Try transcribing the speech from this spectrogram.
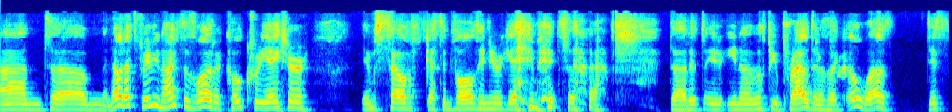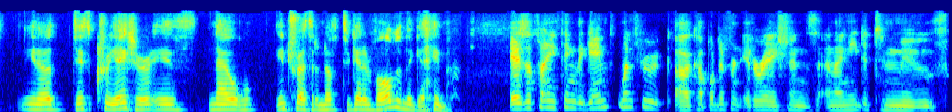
And um, no, that's really nice as well. A co-creator himself gets involved in your game. It's uh, that it you know must be proud. And I was like, oh wow, this you know this creator is now interested enough to get involved in the game. It's a funny thing. The game went through a couple different iterations, and I needed to move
